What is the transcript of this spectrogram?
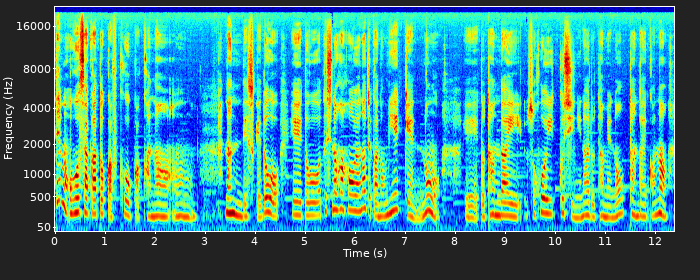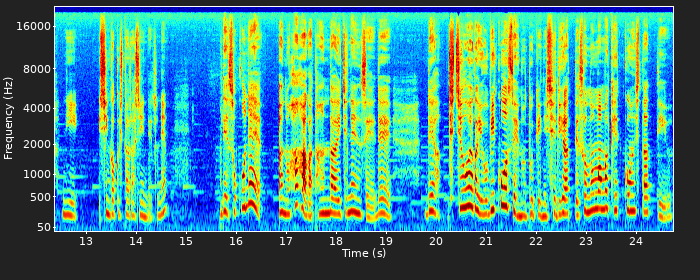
ても大阪とか福岡かな。うんなんですけど、えーと、私の母親なぜかの三重県の、えーと短大保育士になるための短大かなに進学したらしいんですね。でそこであの母が短大1年生でで父親が予備校生の時に知り合ってそのまま結婚したっていう。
